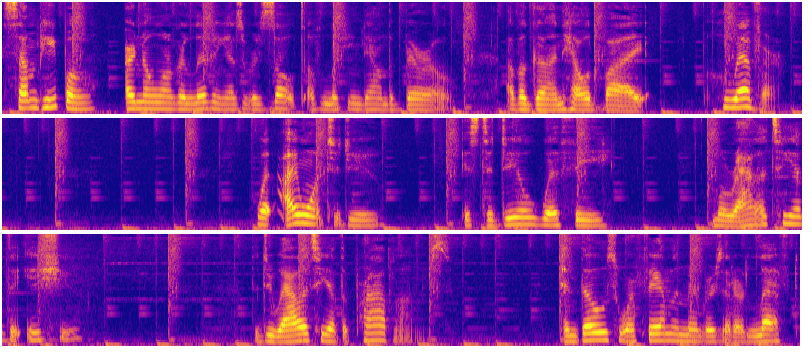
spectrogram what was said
Some people are no longer living as a result of looking down the barrel of a gun held by whoever. What I want to do is to deal with the morality of the issue, the duality of the problems, and those who are family members that are left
